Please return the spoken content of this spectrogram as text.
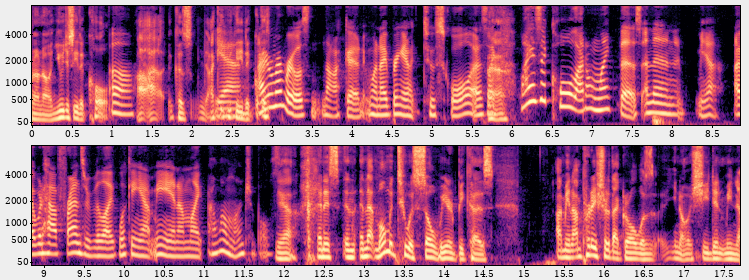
no, no, no. You just eat it cold. Oh, because I, can Yeah, eat it cold. I remember it was not good when I bring it to school. I was like, Yeah. "Why is it cold? I don't like this." And then, yeah, I would have friends who'd be like looking at me, and I'm like, "I want Lunchables." Yeah, and it's and, and that moment too is so weird because, I mean, I'm pretty sure that girl was, you know, she didn't mean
